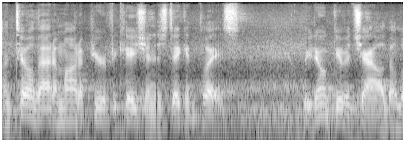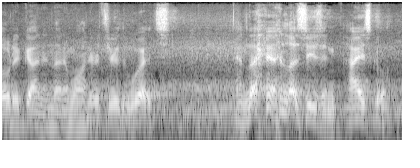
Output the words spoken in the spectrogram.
until that amount of purification has taken place. We don't give a child a loaded gun and let him wander through the woods, unless he's in high school.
